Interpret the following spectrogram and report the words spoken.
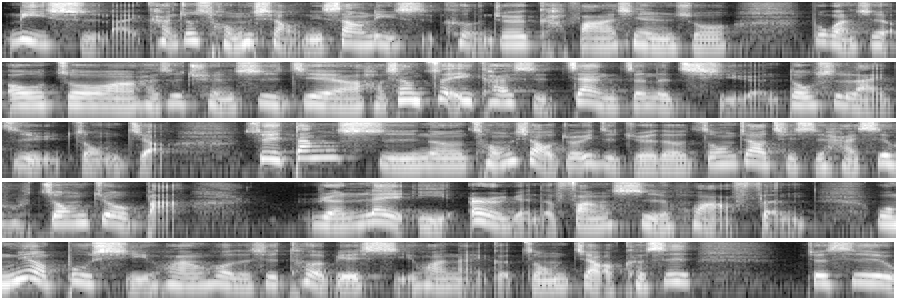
历史来看，就从小你上历史课，你就会发现说，不管是欧洲啊，还是全世界啊，好像最一开始战争的起源都是来自于宗教。所以当时呢，从小就一直觉得宗教其实还是终究把。人类以二元的方式划分，我没有不喜欢或者是特别喜欢哪一个宗教，可是就是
